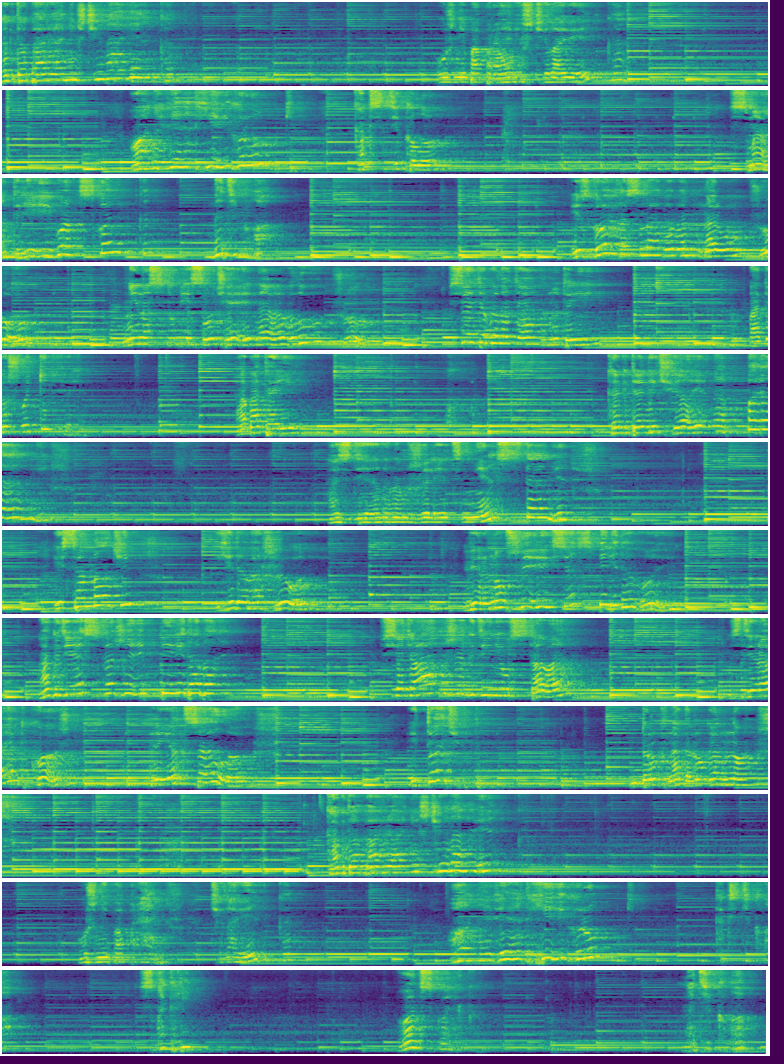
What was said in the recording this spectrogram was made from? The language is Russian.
Когда поранишь человека, Уж не поправишь человека. Он ветхие руки, как стекло. Смотри, вот сколько натекло. Из горла слабого наружу случайно в лужу. Все это было там внутри. Подошвы туфель Оботари Когда нечаянно поранишь А сделанным жалеть не станешь едва живой Вернувшийся с передовой. А где, скажи, передавай Все там же, где не уставай. Сдирают кожу, льется ложь. И точат друг на друга нож Когда поранишь человека, Уж не поправишь человека, Он ветхий хрупкий, как стекло. Смотри, вон сколько натекло.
